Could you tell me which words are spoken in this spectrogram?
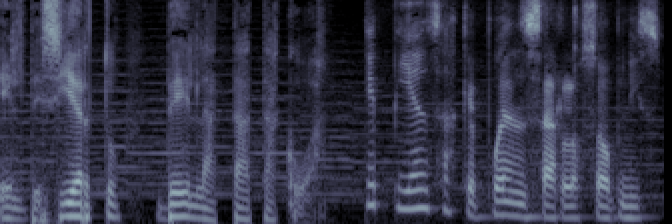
el desierto de la Tatacoa. ¿Qué piensas que pueden ser los ovnis?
